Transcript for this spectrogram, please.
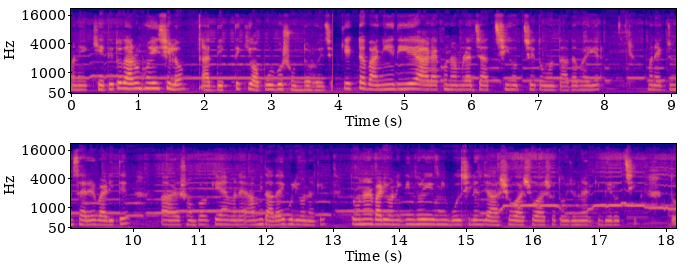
মানে খেতে তো দারুণ হয়েছিল, আর দেখতে কি অপূর্ব সুন্দর হয়েছে। কেকটা বানিয়ে দিয়ে, আর এখন আমরা যাচ্ছি হচ্ছে তোমার দাদা ভাইয়ের মানে একজন স্যারের বাড়িতে। আর সম্পর্কে মানে আমি দাদাই বলি ওনাকে। তো ওনার বাড়ি অনেক দিন ধরেই উনি বলছিলেন যে, আসো আসো আসো, তো ওই জন্য আর কি বেরোচ্ছি। তো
